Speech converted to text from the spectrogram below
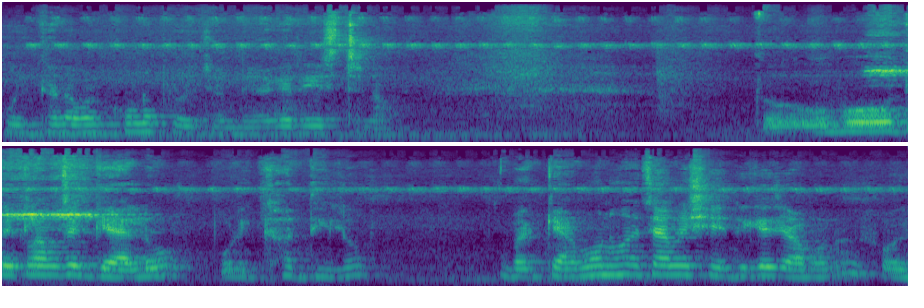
পরীক্ষা দেওয়ার কোনো প্রয়োজন নেই, আগে রেস্ট নাও। তো ও দেখলাম যে গেল, পরীক্ষা দিল। এবার কেমন হয়েছে আমি সেই দিকে যাব না ওই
